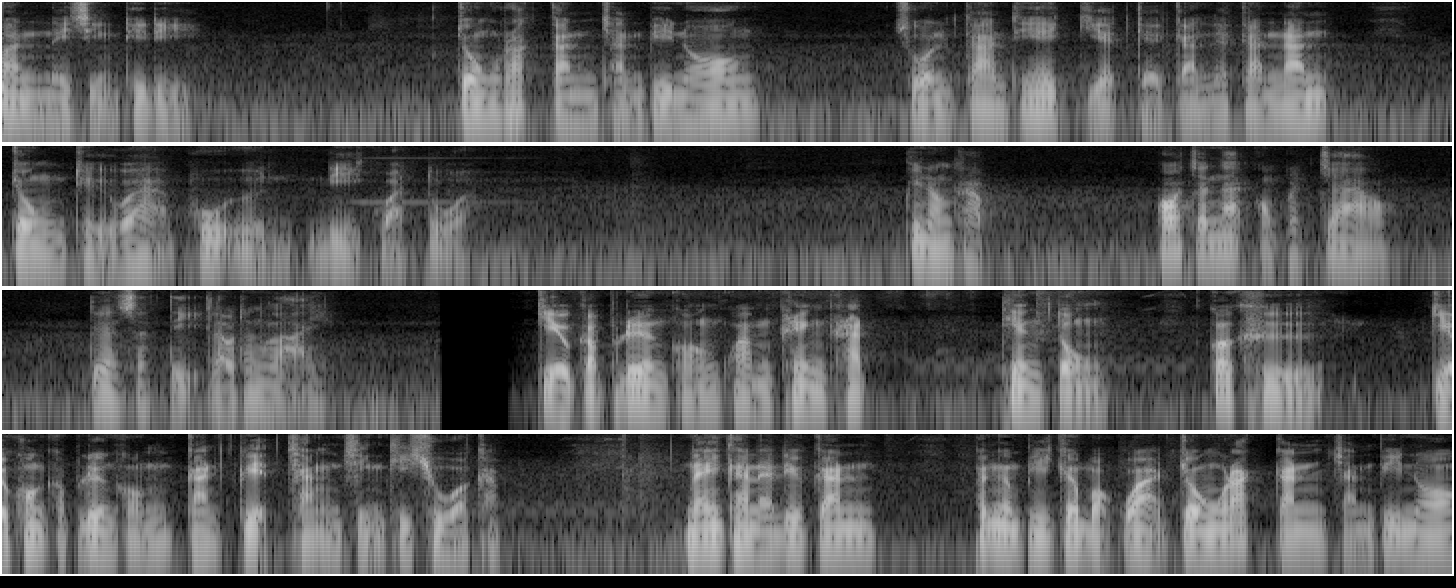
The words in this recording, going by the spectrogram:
มั่นในสิ่งที่ดี จงรักกันฉันพี่น้อง ส่วนการที่ให้เกียรติแก่กันและกันนั้น จงถือว่าผู้อื่นดีกว่าตัว พี่น้องครับพระวจนะของพระเจ้า เตือนสติเราทั้งหลาย เกี่ยวกับเรื่องของความเคร่งครัด เที่ยงตรงก็คือ เกี่ยวข้องกับเรื่องของการเกลียดชังสิ่งที่ชั่วครับ ในขณะเดียวกันพระคัมภีร์ก็บอกว่าจงรักกันฉันพี่น้อง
